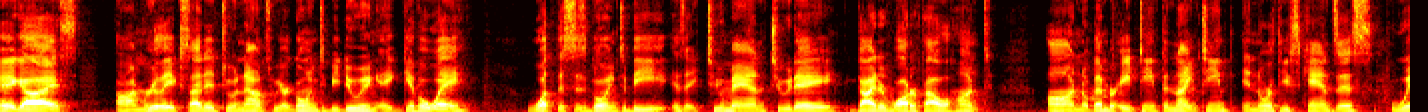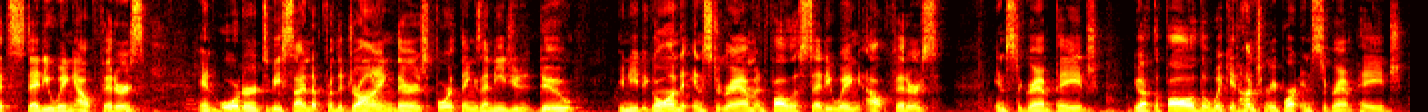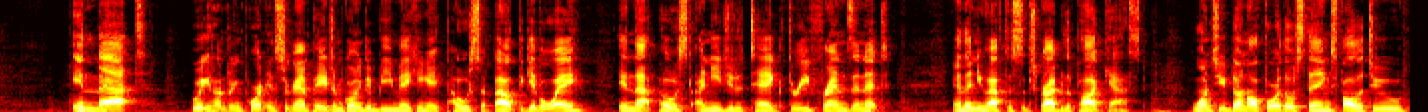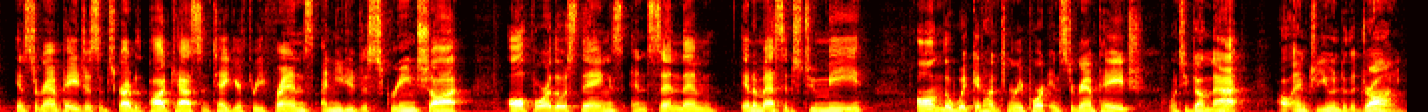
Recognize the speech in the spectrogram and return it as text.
Hey guys, I'm really excited to announce we are going to be doing a giveaway. What this is going to be is a two man, two day guided waterfowl hunt on November 18th and 19th in Northeast Kansas with Steady Wing Outfitters. In order to be signed up for the drawing, there's four things I need you to do. You need to go on to Instagram and follow the Steady Wing Outfitters Instagram page. You have to follow the Wicked Hunting Report Instagram page. In that Wicked Hunting Report Instagram page, I'm going to be making a post about the giveaway. In that post, I need you to tag three friends in it, and then you have to subscribe to the podcast. Once you've done all four of those things, follow the two Instagram pages, subscribe to the podcast, and tag your three friends. I need you to screenshot all four of those things and send them in a message to me on the Wicked Hunting Report Instagram page. Once you've done that, I'll enter you into the drawing.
